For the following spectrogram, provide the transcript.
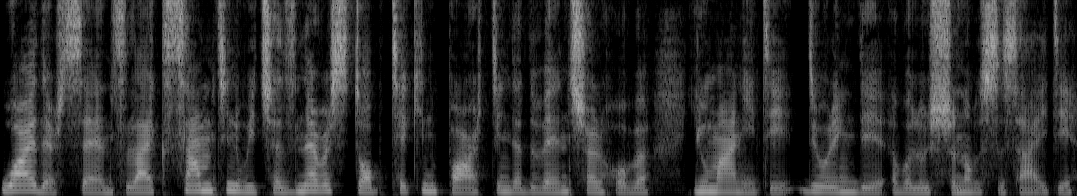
wider sense, like something which has never stopped taking part in the adventure of humanity during the evolution of society?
